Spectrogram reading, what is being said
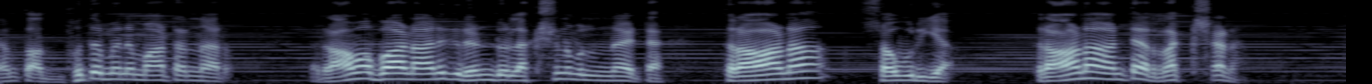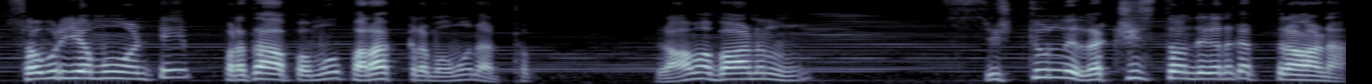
ఎంత అద్భుతమైన మాట అన్నారు. రామబాణానికి రెండు లక్షణములు ఉన్నాయట. త్రాణ శౌర్య. త్రాణ అంటే రక్షణ. శౌర్యము అంటే ప్రతాపము పరాక్రమము అని అర్థం. రామబాణం శిష్టుల్ని రక్షిస్తోంది గనక త్రాణ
